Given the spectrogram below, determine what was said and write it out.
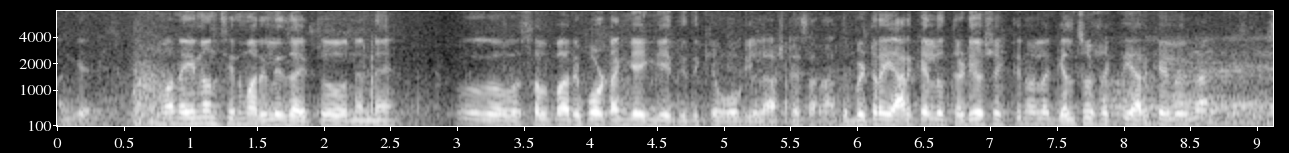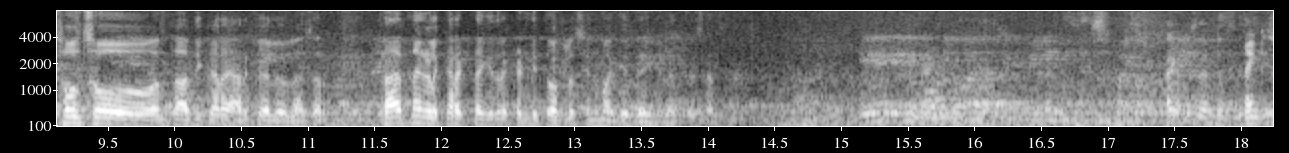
ಹಂಗೆ. ಮೊನ್ನೆ ಇನ್ನೊಂದು ಸಿನಿಮಾ ರಿಲೀಸ್ ಆಯಿತು ನಿನ್ನೆ. ಸ್ವಲ್ಪ ರಿಪೋರ್ಟ್ ಹಂಗೆ ಹಿಂಗೆ ಇದ್ದಿದ್ದಕ್ಕೆ ಹೋಗಲಿಲ್ಲ ಅಷ್ಟೇ ಸರ್. ಅದು ಬಿಟ್ಟರೆ ಯಾರ ಕೈಲೂ ತಡೆಯೋ ಶಕ್ತಿನೂ ಇಲ್ಲ ಗೆಲ್ಲಿಸೋ ಶಕ್ತಿ ಯಾರ ಕೈಲೂ ಇಲ್ಲ. ಸೋಲ್ಸೋ ಅಂತ ಅಧಿಕಾರ ಯಾರ ಕೈಯಲ್ಲೂ ಇಲ್ಲ ಸರ್. ಪ್ರಯತ್ನಗಳು ಕರೆಕ್ಟ್ ಆಗಿದ್ರೆ ಖಂಡಿತವಾಗ್ಲೂ ಸಿನಿಮಾ ಗೆದ್ದೇ ಗೆಲ್ಲುತ್ತೆ sir. Thank you sir thank you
